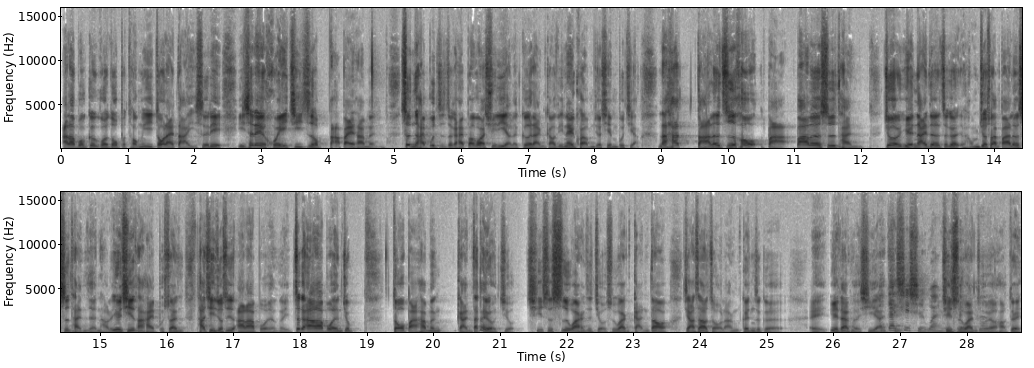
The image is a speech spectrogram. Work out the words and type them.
阿拉伯各国都不同意，都来打以色列。以色列回击之后打败他们，甚至还不止这个，还包括叙利亚的戈兰高地那一块，我们就先不讲。那他打了之后，把巴勒斯坦就原来的这个，我们就算巴勒斯坦人好了，因为其实他还不算，他其实就是阿拉伯人而已。这个阿拉伯人就都把他们赶，大概有九七十四万还是九十万赶到加沙走廊跟这个。诶，约旦河西岸，大概七十万，七十万左右哈。对，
